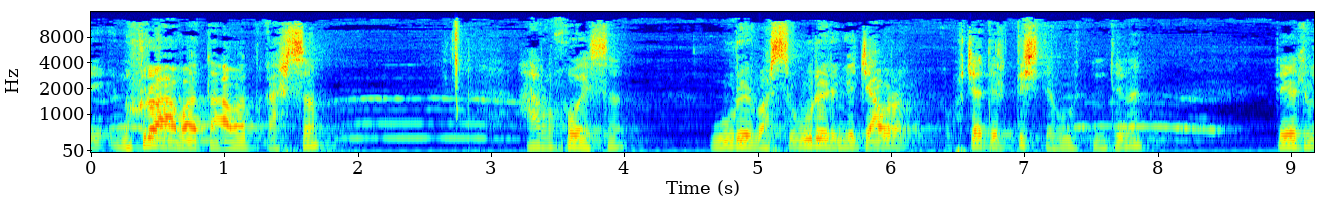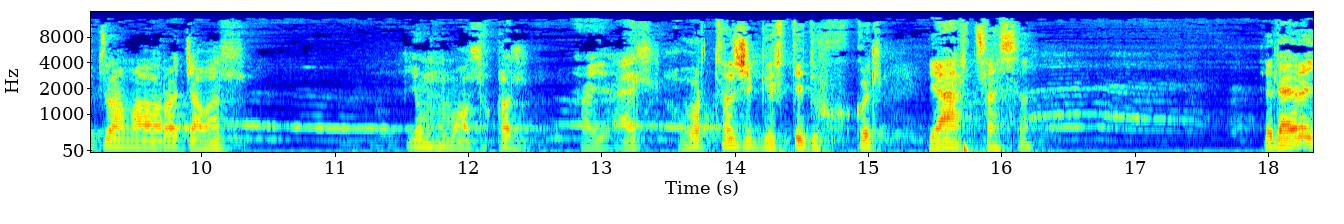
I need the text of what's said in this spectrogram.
Нөхрөө аваад аваад гарсан. Харанхуй байсан. Үүрээр бас үүрээр ингэж явар учаад ирдэ штэ хүүтэн тийм ээ. Тэгэл хүзүү хамаа ороож аваад юм хум олохгүй аль хурдхан шиг гэртээ өгөхгүй л яарцаасан. Тэгэл арай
